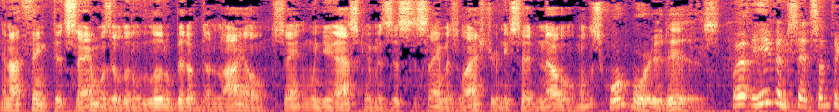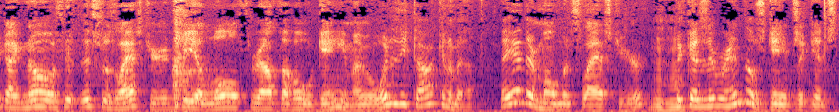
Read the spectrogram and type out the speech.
And I think that Sam was a little little bit of denial saying when you ask him, "Is this the same as last year?" and he said, "No." On the scoreboard, it is. Well, he even said something like, "No, if this was last year, it'd be a lull throughout the whole game." I go, "What is he talking about?" They had their moments last year mm-hmm. because they were in those games against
